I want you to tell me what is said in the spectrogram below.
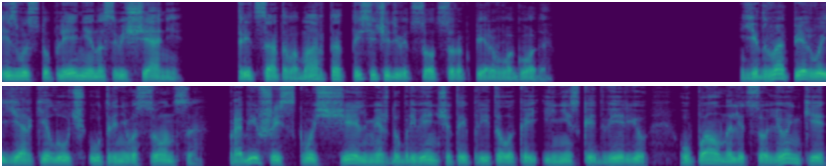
из выступления на совещании. 30 марта 1941 года. Едва первый яркий луч утреннего солнца, пробившись сквозь щель между бревенчатой притолокой и низкой дверью, упал на лицо Леньки,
